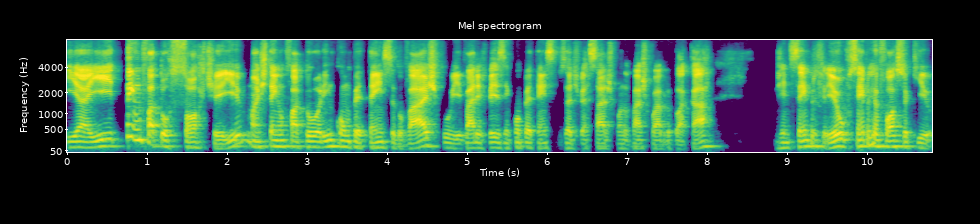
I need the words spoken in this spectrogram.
E aí tem um fator sorte aí, mas tem um fator incompetência do Vasco e várias vezes incompetência dos adversários quando o Vasco abre o placar. A gente sempre, eu sempre reforço aqui,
